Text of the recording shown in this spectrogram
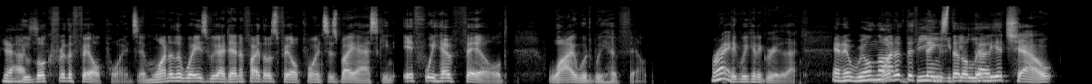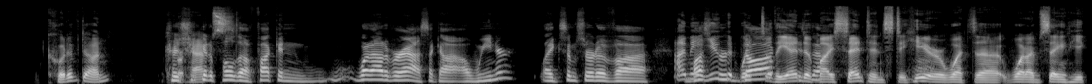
Yes. you look for the fail points. And one of the ways we identify those fail points is by asking if we have failed, why would we have failed? Right. I think we can agree to that. and it will not. one of the things that Olivia Chow could have done, because she could have pulled a fucking what out of her ass, like a, a wiener, like some sort of. uh I mean, you mustard could wait till the end Is of that- my sentence to hear what uh, what I'm saying he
